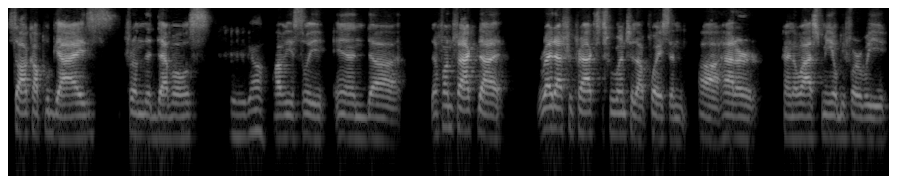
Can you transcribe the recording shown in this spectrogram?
saw a couple guys from the Devils. There you go. Obviously, and uh, the fun fact that right after practice we went to that place and uh, had our kind of last meal before we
